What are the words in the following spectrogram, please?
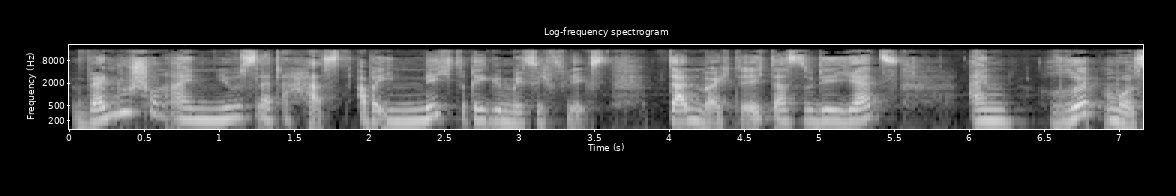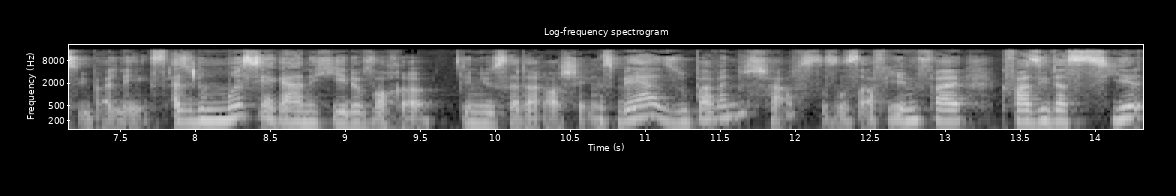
Wenn du schon einen Newsletter hast, aber ihn nicht regelmäßig pflegst, dann möchte ich, dass du dir jetzt ein Rhythmus überlegst. Also du musst ja gar nicht jede Woche den Newsletter rausschicken. Es wäre super, wenn du es schaffst. Das ist auf jeden Fall quasi das Ziel.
